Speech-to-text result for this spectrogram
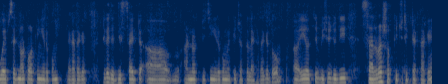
ওয়েবসাইট নট ওয়ার্কিং এরকম লেখা থাকে। ঠিক আছে? This site are not reaching এরকম কিছু একটা লেখা থাকে। তো এই হচ্ছে বিষয় যদি সার্ভার সব কিছু ঠিকঠাক থাকে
